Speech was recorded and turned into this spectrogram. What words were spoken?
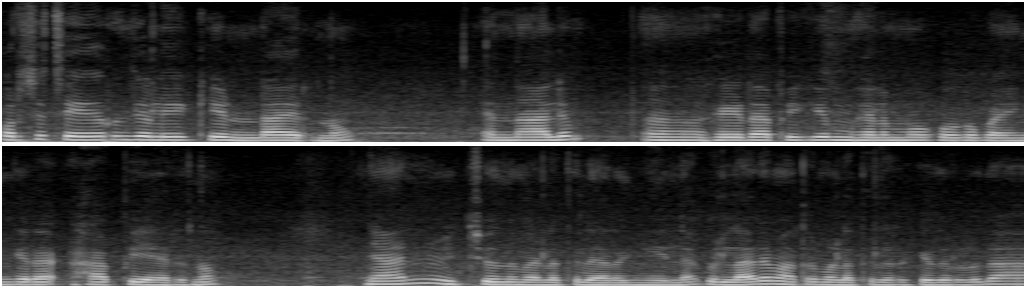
കുറച്ച് ചേറും ചെളിയൊക്കെ ഉണ്ടായിരുന്നു. എന്നാലും ഹേഡാപ്പിക്കും ഹെലമോക്കും ഒക്കെ ഭയങ്കര ഹാപ്പി ആയിരുന്നു. ഞാൻ വിച്ചൊന്നും വെള്ളത്തിൽ ഇറങ്ങിയില്ല പിള്ളേരെ മാത്രം വെള്ളത്തിൽ ഇറക്കിയതുള്ളൂ ഇത് ആ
